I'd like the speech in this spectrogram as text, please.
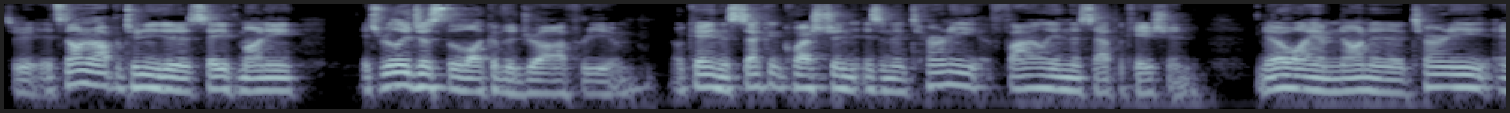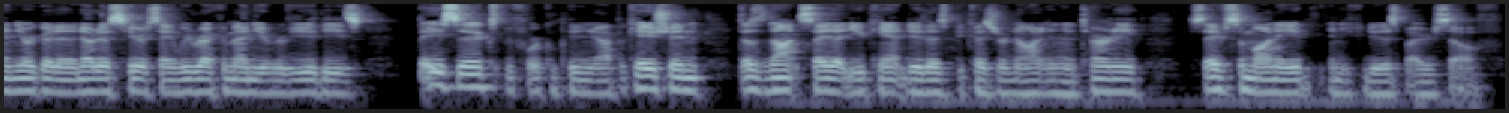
So it's not an opportunity to save money it's really just the luck of the draw for you. Okay, and the second question is an attorney filing this application. No, I am not an attorney, and you're going to notice here saying we recommend you review these basics before completing your application. It does not say that you can't do this because you're not an attorney. Save some money, and you can do this by yourself.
